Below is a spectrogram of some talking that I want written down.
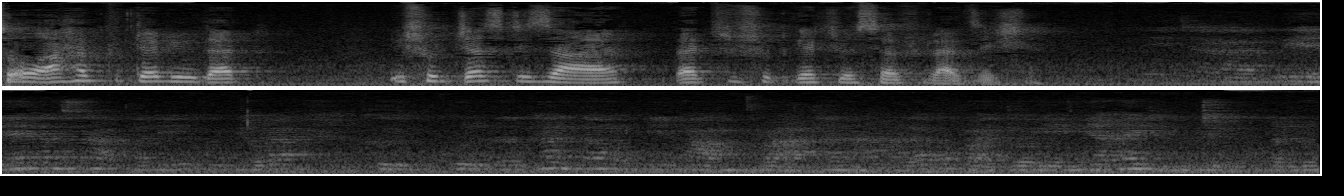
So I have to tell you that you should just desire that you should get your self-realization. ที่จะเรียนให้ท่านทราบตอนนี้คือเพียงว่าคือคุณท่านต้องมีความปรารถนาแล้วก็ปล่อยตัวเองเนี่ยให้ถึงจุดบรรลุ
